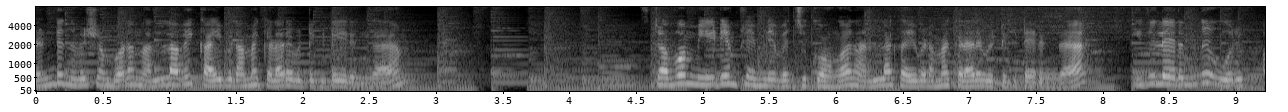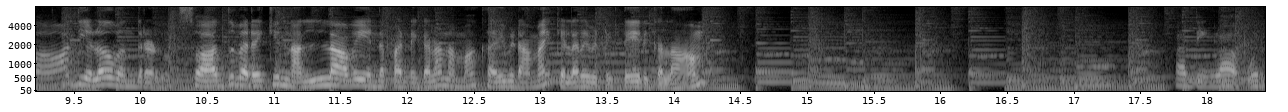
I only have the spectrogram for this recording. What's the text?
ரெண்டு நிமிஷம் போல் நல்லாவே கைவிடாமல் கிளறி விட்டுக்கிட்டே இருங்க. ஸ்டவ்வை மீடியம் ஃப்ளேம்லேயே வச்சுக்கோங்க. நல்லா கைவிடாமல் கிளறி விட்டுக்கிட்டே இருங்க. இதிலிருந்து ஒரு பாதி அளவு வந்துடணும் ஸோ அது வரைக்கும் நல்லாவே என்ன பண்ணிக்கலாம்? நம்ம கைவிடாமல் கிளறி விட்டுக்கிட்டே இருக்கலாம். பார்த்தீங்களா? ஒரு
